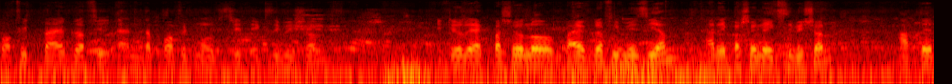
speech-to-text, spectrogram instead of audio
prophet biography and the prophet মসজিদ এক্সিবিশন এটি হলো এক পাশে হলো বায়োগ্রাফি মিউজিয়াম আর এই পাশে হলো এক্সিবিশন হাতের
